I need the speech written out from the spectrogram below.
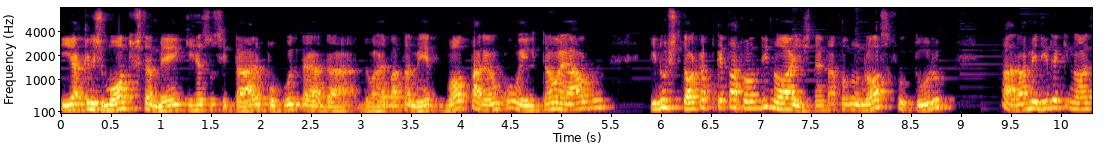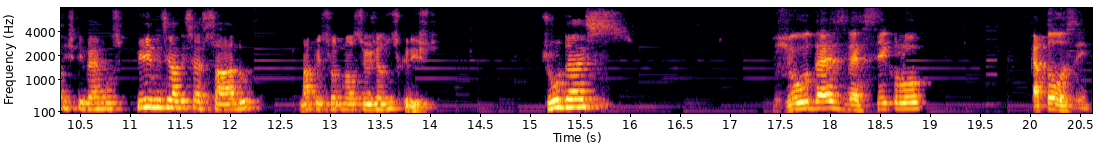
E aqueles mortos também que ressuscitaram por conta da, da, do arrebatamento voltarão com ele. Então é algo que nos toca porque está falando de nós, está né? Falando do nosso futuro Claro, à medida que nós estivermos firmes e alicerçados na pessoa do nosso Senhor Jesus Cristo. Judas. Judas, versículo 14.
